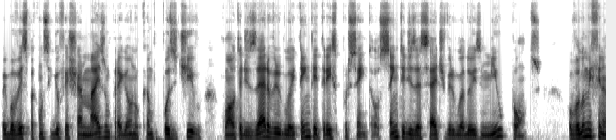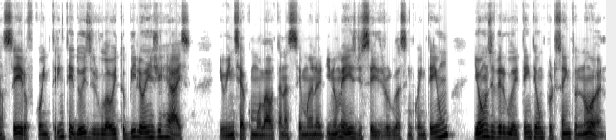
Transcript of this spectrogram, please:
o Ibovespa conseguiu fechar mais um pregão no campo positivo, com alta de 0,83% aos 117,2 mil pontos. O volume financeiro ficou em 32,8 bilhões de reais, e o índice acumulado está na semana e no mês de 6,51% e 11,81% no ano.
